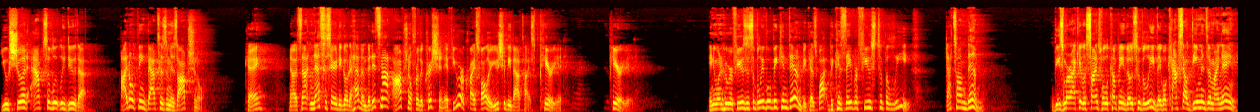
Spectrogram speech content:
You should absolutely do that. I don't think baptism is optional. Okay? Now, it's not necessary to go to heaven, but it's not optional for the Christian. If you are a Christ follower, you should be baptized, period. Period. Anyone who refuses to believe will be condemned because why? Because they refuse to believe. That's on them. These miraculous signs will accompany those who believe. They will cast out demons in my name.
